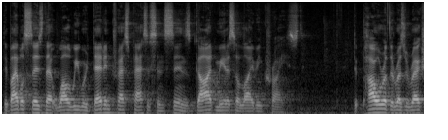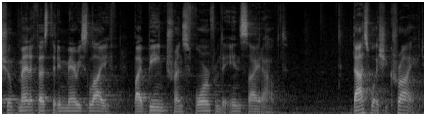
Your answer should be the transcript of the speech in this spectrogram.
The Bible says that while we were dead in trespasses and sins, God made us alive in Christ. The power of the resurrection manifested in Mary's life by being transformed from the inside out. That's why she cried.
